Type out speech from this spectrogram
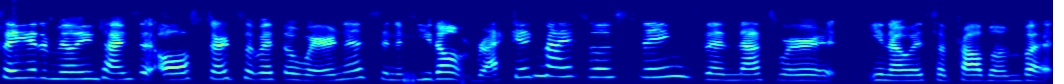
say it a million times it all starts with awareness and if you don't recognize those things then that's where it, you know it's a problem but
